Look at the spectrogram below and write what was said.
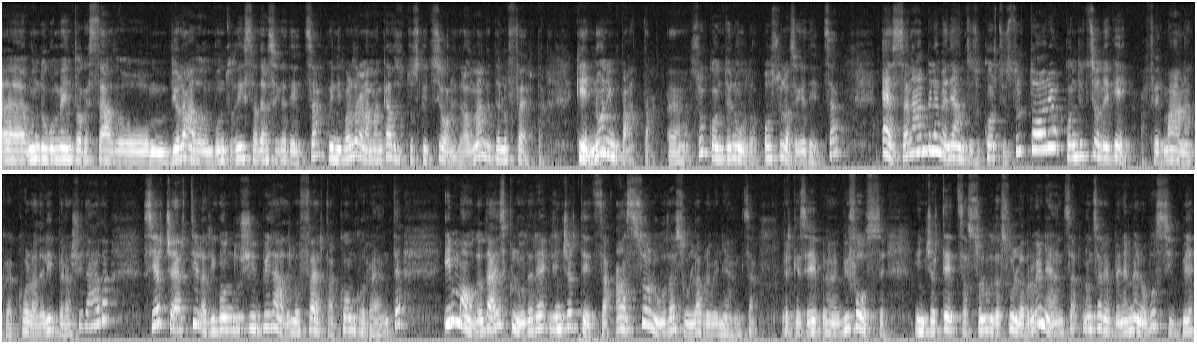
eh, un documento che è stato mm, violato da un punto di vista della segretezza, quindi qualora la mancata sottoscrizione della domanda e dell'offerta che non impatta eh, sul contenuto o sulla segretezza è sanabile mediante soccorso istruttorio, condizione che, afferma ANAC con la delibera citata, si accerti la riconducibilità dell'offerta al concorrente in modo da escludere l'incertezza assoluta sulla provenienza, perché se eh, vi fosse incertezza assoluta sulla provenienza non sarebbe nemmeno possibile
